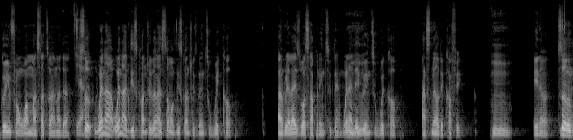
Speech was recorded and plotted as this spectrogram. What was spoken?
going from one master to another. Yeah. So when are when are these countries when are some of these countries going to wake up and realize what's happening to them? When are they going to wake up and smell the coffee? Hmm. You know. So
